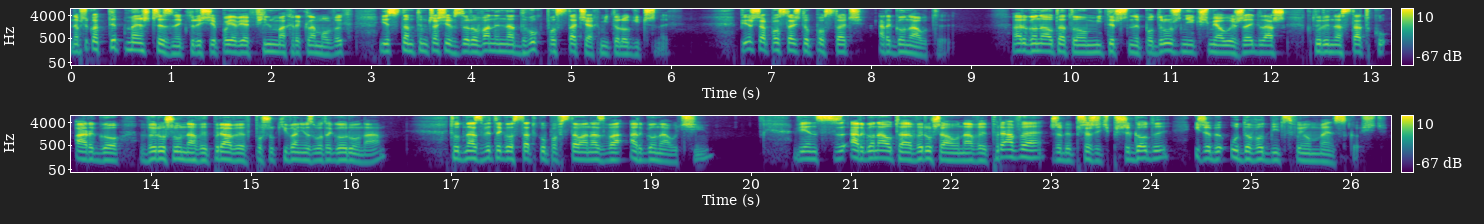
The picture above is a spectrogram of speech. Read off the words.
Na przykład typ mężczyzny, który się pojawia w filmach reklamowych, jest w tamtym czasie wzorowany na dwóch postaciach mitologicznych. Pierwsza postać to postać Argonauty. Argonauta to mityczny podróżnik, śmiały żeglarz, który na statku Argo wyruszył na wyprawę w poszukiwaniu złotego runa. To od nazwy tego statku powstała nazwa Argonauci. Więc Argonauta wyruszał na wyprawę, żeby przeżyć przygody i żeby udowodnić swoją męskość.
